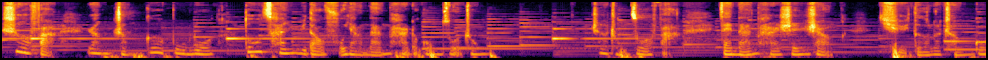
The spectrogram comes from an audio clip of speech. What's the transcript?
设法让整个部落都参与到抚养男孩的工作中。这种做法在男孩身上取得了成功。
